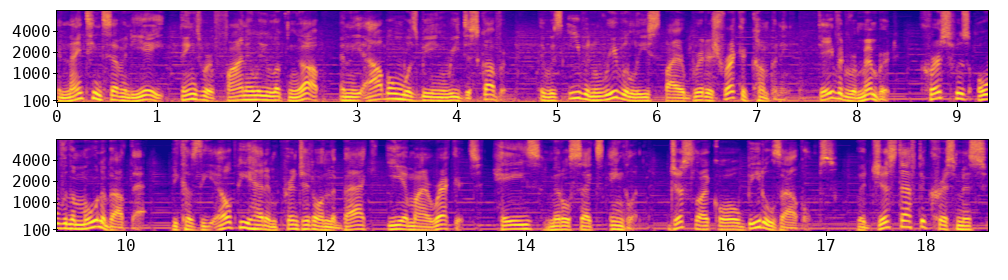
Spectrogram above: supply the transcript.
In 1978, things were finally looking up and the album was being rediscovered. It was even re released by a British record company. David remembered, Chris was over the moon about that because the LP had imprinted on the back EMI Records, Hayes, Middlesex, England, just like all Beatles albums. But just after Christmas,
